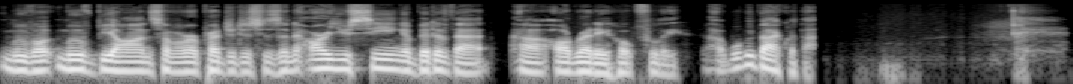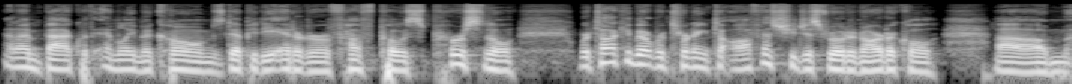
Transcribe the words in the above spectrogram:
move move beyond some of our prejudices? And are you seeing a bit of that uh, already hopefully? Uh, we'll be back with that and I'm back with Emily McCombs, deputy editor of HuffPost Personal. We're talking about returning to office. She just wrote an article um,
